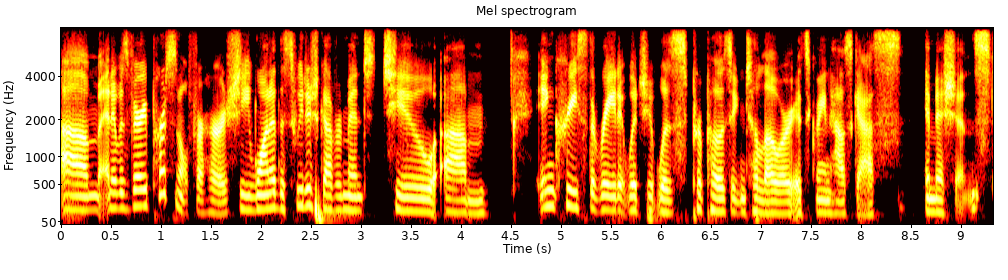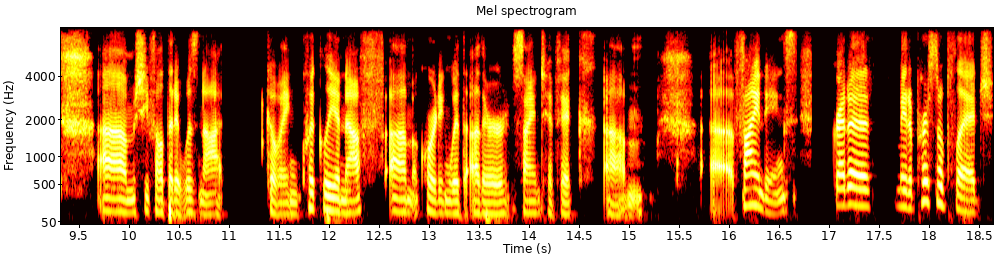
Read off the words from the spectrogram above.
um, and it was very personal for her. She wanted the Swedish government to um, increase the rate at which it was proposing to lower its greenhouse gas emissions. Um, she felt that it was not going quickly enough, um, according with other scientific um, uh, findings. Greta made a personal pledge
